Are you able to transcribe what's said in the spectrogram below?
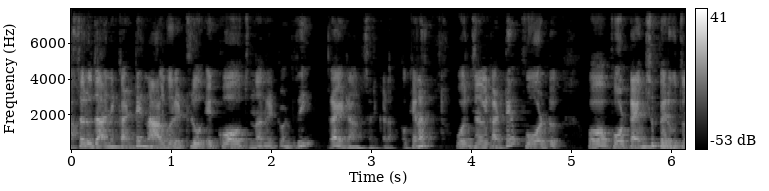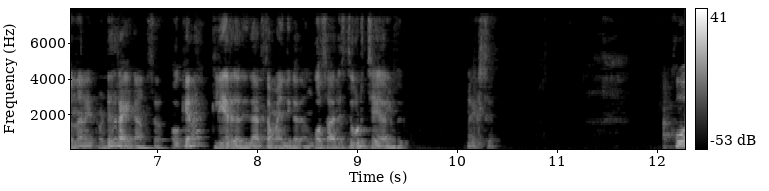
అసలు దానికంటే నాలుగు రెట్లు ఎక్కువ అవుతుంది అనేటువంటిది రైట్ ఆన్సర్ ఇక్కడ. ఓకేనా? ఒరిజినల్ కంటే ఫోర్ ఫోర్ టైమ్స్ పెరుగుతుంది అనేటువంటిది రైట్ ఆన్సర్ ఓకేనా? క్లియర్ కదా? ఇది అర్థమైంది కదా? ఇంకోసారి ఇస్తే కూడా చేయాలి మీరు. నెక్స్ట్ తక్కువ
